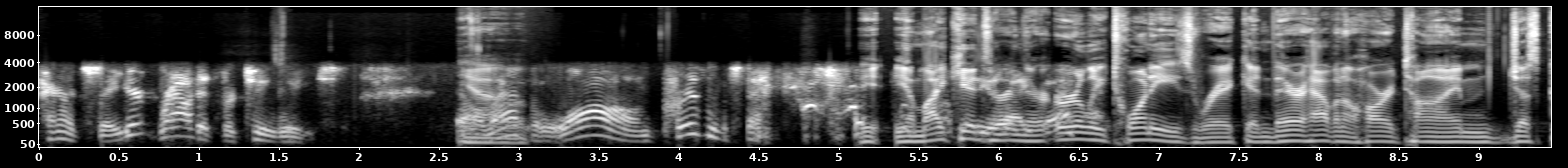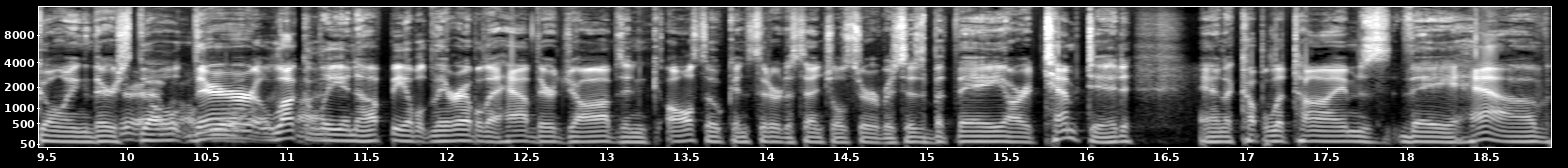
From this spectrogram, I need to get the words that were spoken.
parents say you're grounded for two weeks. Yeah, that's a long prison stay. yeah, my kids are in their like early twenties, Rick, and they're having a hard time just going. They're, they're still they're luckily time. enough be able they're able to have their jobs and also considered essential services, but they are tempted, and a couple of times they have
